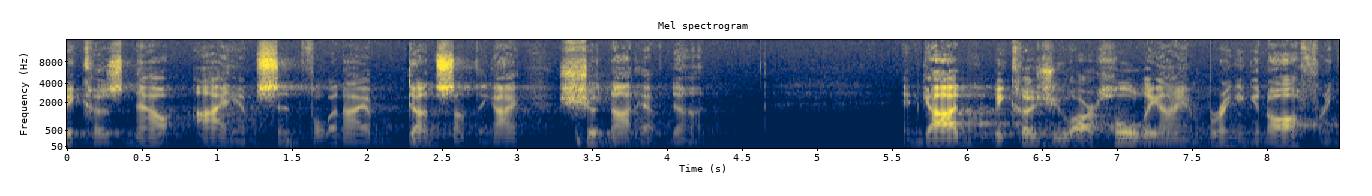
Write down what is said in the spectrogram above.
because now I am sinful and I have done something I should not have done. And God, because you are holy, I am bringing an offering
